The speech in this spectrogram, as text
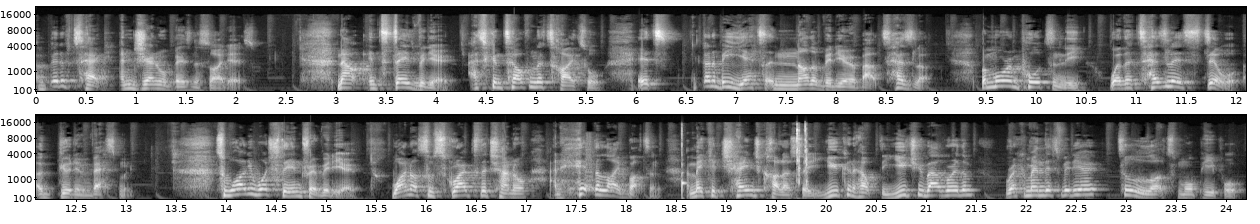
a bit of tech and general business ideas. Now in today's video, as you can tell from the title, it's going to be yet another video about Tesla, but more importantly whether Tesla is still a good investment. So while you watch the intro video, why not subscribe to the channel and hit the like button and make it change color so you can help the YouTube algorithm recommend this video to lots more people.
